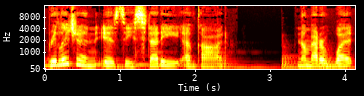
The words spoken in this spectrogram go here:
religion is the study of God. No matter what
